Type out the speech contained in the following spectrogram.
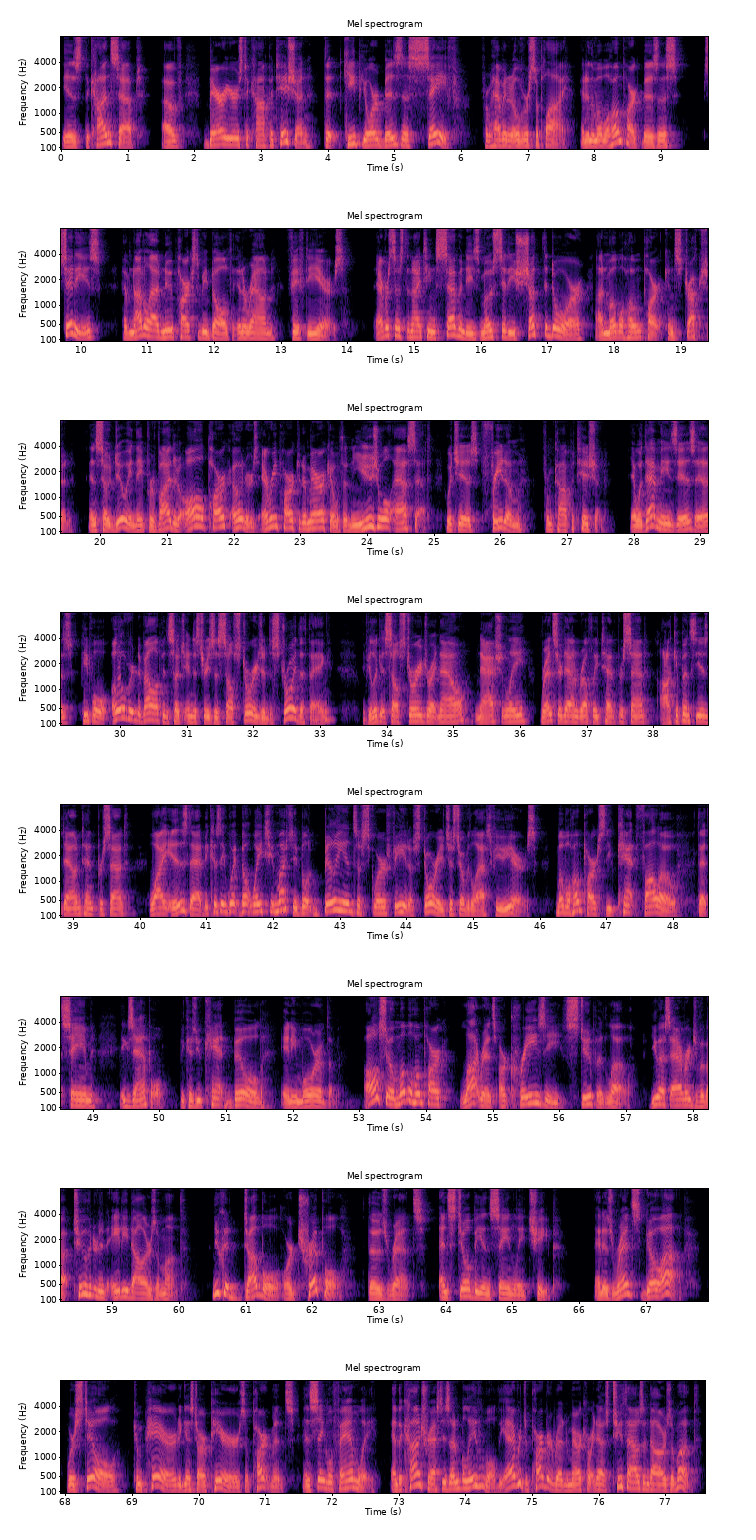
is the concept of barriers to competition that keep your business safe from having an oversupply. And in the mobile home park business, cities have not allowed new parks to be built in around 50 years. Ever since the 1970s, most cities shut the door on mobile home park construction. In so doing, they provided all park owners, every park in America, with an unusual asset, which is freedom from competition. And what that means is, as people overdevelop in such industries as self storage and destroy the thing, if you look at self storage right now, nationally, rents are down roughly 10%, occupancy is down 10%. Why is that? Because they built way too much. They built billions of square feet of storage just over the last few years. Mobile home parks, you can't follow that same example because you can't build any more of them. Also, mobile home park lot rents are crazy, stupid low. US average of about $280 a month. You could double or triple those rents and still be insanely cheap. And as rents go up, we're still compared against our peers, apartments and single family. And the contrast is unbelievable. The average apartment rent in America right now is $2,000 a month.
